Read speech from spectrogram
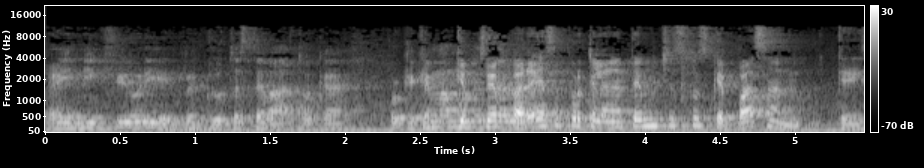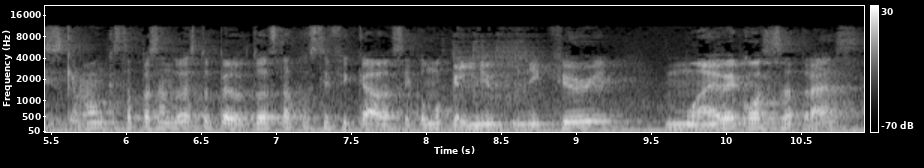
hey, Nick Fury, recluta a este vato acá. Porque qué mamón que te la- parece porque la neta hay muchas cosas que pasan que dices que mamón que está pasando esto pero todo está justificado así como que el Nick, Nick Fury mueve cosas atrás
